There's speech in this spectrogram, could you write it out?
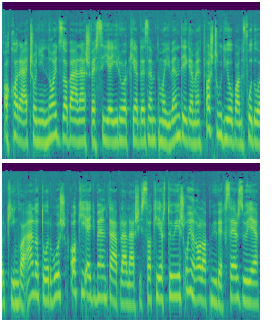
A karácsonyi nagy zabálás veszélyeiről kérdezem mai vendégemet, a stúdióban Fodor Kinga állatorvos, aki egyben táplálási szakértő és olyan alapművek szerzője,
